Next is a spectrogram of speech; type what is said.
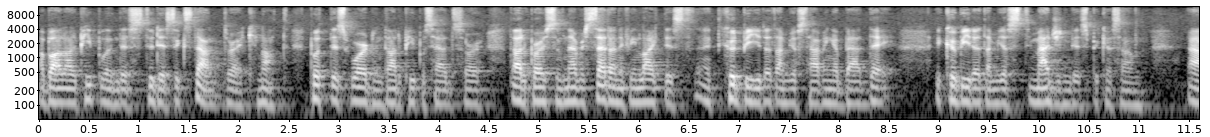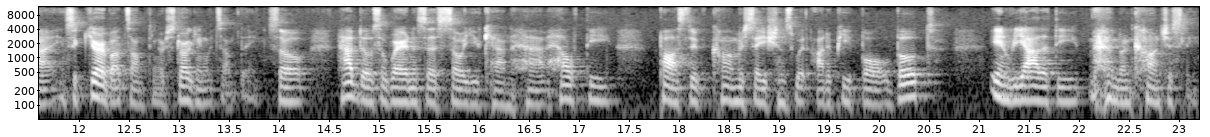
about other people in this to this extent, or I cannot put this word into other people's heads, or the other person never said anything like this. It could be that I'm just having a bad day. It could be that I'm just imagining this because I'm uh, insecure about something or struggling with something. So have those awarenesses so you can have healthy, positive conversations with other people, both in reality and unconsciously.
